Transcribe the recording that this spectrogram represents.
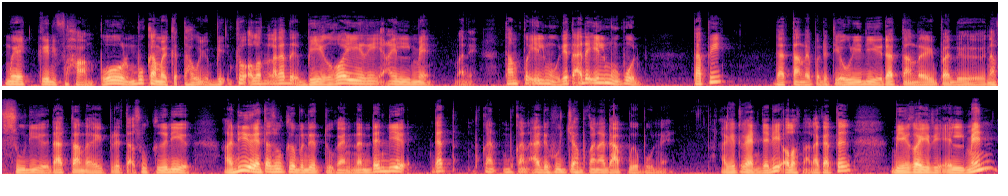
mereka ni faham pun, bukan mereka tahu. Itu Allah Taala kata bi ghairi ilmin. Maknanya tanpa ilmu. Dia tak ada ilmu pun. Tapi datang daripada teori dia, datang daripada nafsu dia, datang daripada tak suka dia. Ha, dia yang tak suka benda tu kan. Dan, dan dia datang, bukan bukan ada hujah, bukan ada apa pun. Eh gitu kan jadi Allah Taala kata bi ghairi ilmin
